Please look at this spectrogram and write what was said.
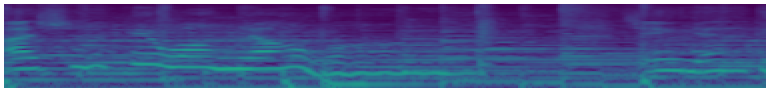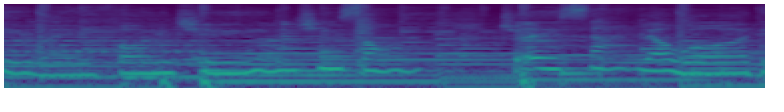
还是遗忘了我？今夜的微风轻轻送，吹散了我的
